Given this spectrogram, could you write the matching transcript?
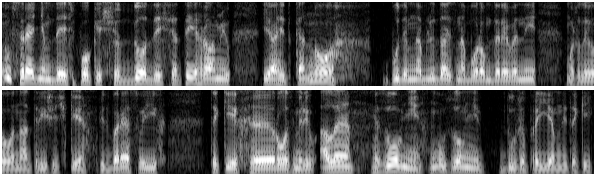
Ну, в середньому десь поки що до 10 грамів ягідка. Ну, будемо наблюдати з набором деревини. Можливо, вона трішечки підбере своїх таких е, розмірів. Але зовні, ну, зовні дуже приємний такий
